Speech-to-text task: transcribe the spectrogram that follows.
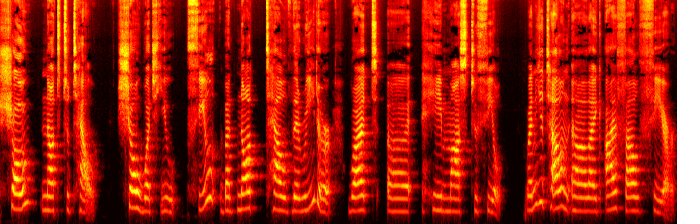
show, not to tell. Show what you feel, but not tell the reader what uh, he must to feel. When you tell, uh, like I felt fear,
